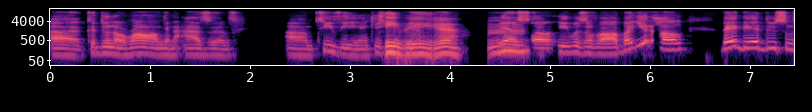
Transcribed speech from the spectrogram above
uh, could do no wrong in the eyes of um, TV and Kiki TV, yeah. Mm-hmm. Yeah, so he was involved. But, you know, they did do some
